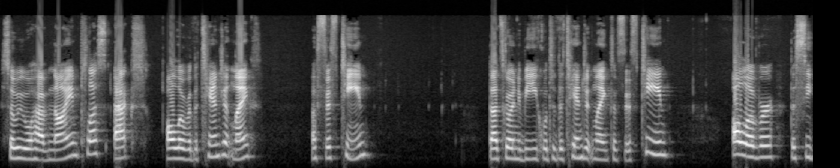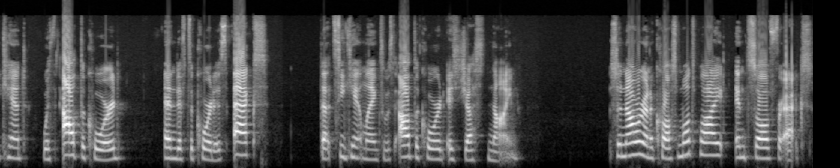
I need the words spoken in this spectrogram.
So we will have 9 plus x all over the tangent length of 15. That's going to be equal to the tangent length of 15 all over the secant without the chord, and if the chord is x, that secant length without the chord is just 9. So now we're going to cross multiply and solve for x.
